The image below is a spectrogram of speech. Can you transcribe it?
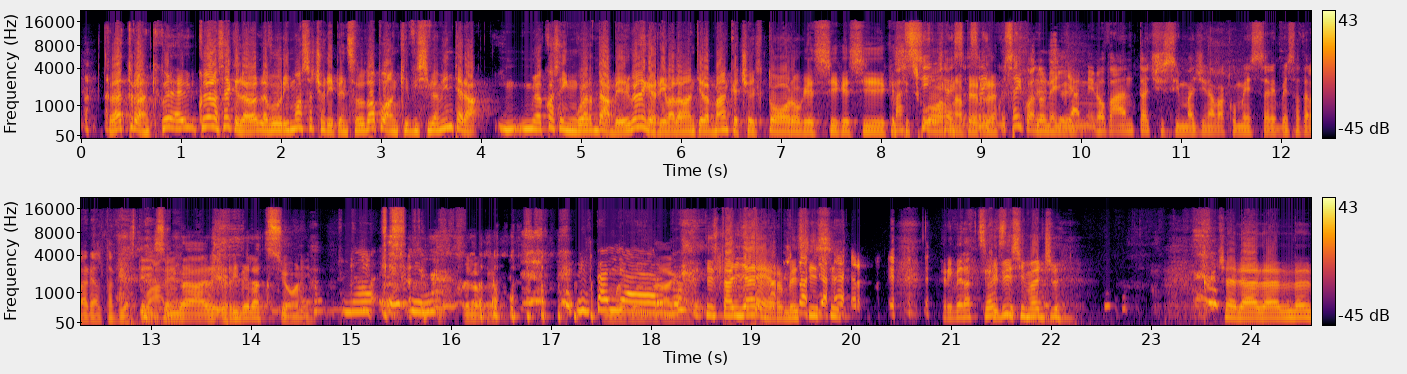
Tra l'altro anche quella, quella sai che la- l'avevo rimossa, ci ho ripensato dopo, anche visivamente era in- una cosa inguardabile. Guarda che arriva davanti alla banca e c'è il toro che si, che si, che Ma si sì, scorna cioè, per... sai, sai quando Sì, negli sì. anni 90 ci si immaginava come sarebbe stata la realtà Sì, virtuale? sembra ri- rivelazioni. No, eh, il, Quello che- il tagliaerbe. Il tagliaerbe, sì, sì. Rivelazione Che lui si immagina... Cioè la, la- la-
